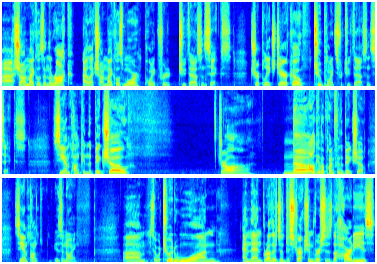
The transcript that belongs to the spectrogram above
Uh, Shawn Michaels and The Rock. I like Shawn Michaels more. Point for 2006. Triple H Jericho. Two points for 2006. CM Punk in The Big Show. Draw. No, I'll give a point for The Big Show. CM Punk is annoying. Um, so we're two to one. And then Brothers of Destruction versus the Hardys.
